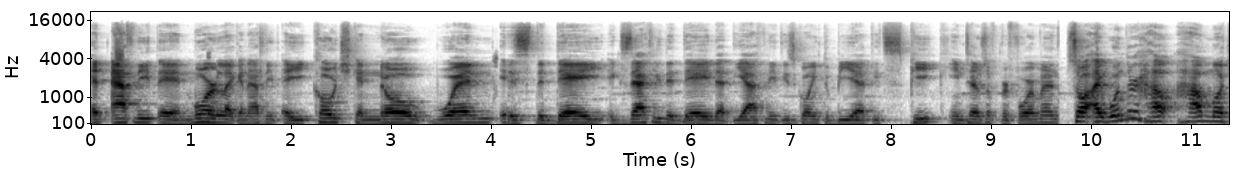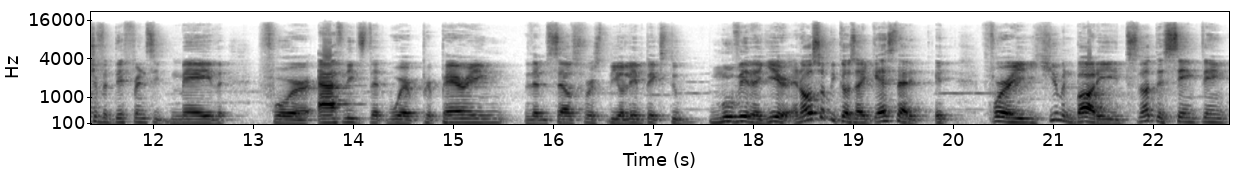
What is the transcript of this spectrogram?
an athlete and more like an athlete, a coach can know when is the day, exactly the day that the athlete is going to be at its peak in terms of performance. So I wonder how, how much of a difference it made for athletes that were preparing themselves for the Olympics to move it a year. And also because I guess that it, it for a human body, it's not the same thing,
